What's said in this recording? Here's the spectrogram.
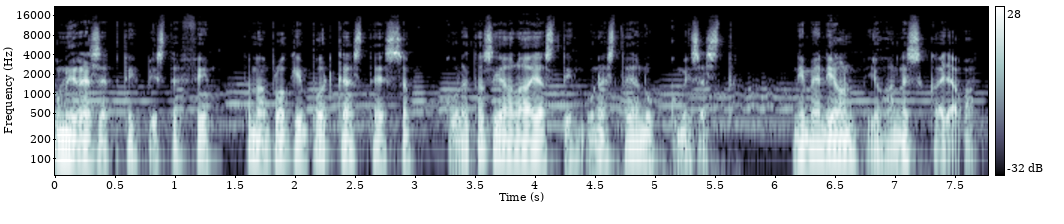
uniresepti.fi. Tämän blogin podcasteissa kuulet asiaa laajasti unesta ja nukkumisesta. Nimeni on Johannes Kajava.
